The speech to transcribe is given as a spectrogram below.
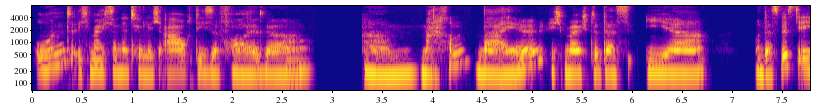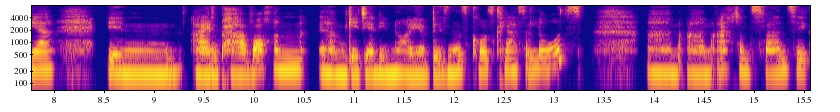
Und ich möchte natürlich auch diese Folge ähm, machen, weil ich möchte, dass ihr und das wisst ihr ja, in ein paar Wochen ähm, geht ja die neue Business-Kursklasse los. Ähm, am 28.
